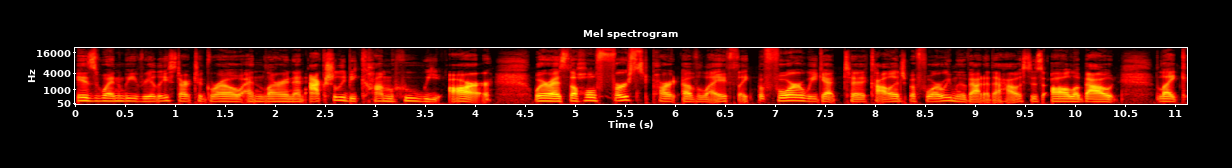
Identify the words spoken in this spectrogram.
is when we really start to grow and learn and actually become who we are. Whereas the whole first part of life, like before we get to college, before we move out of the house, is all about like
